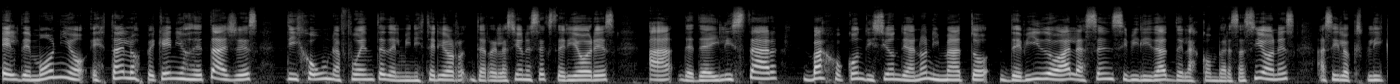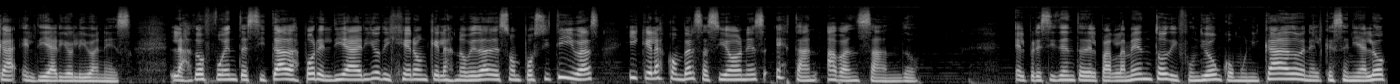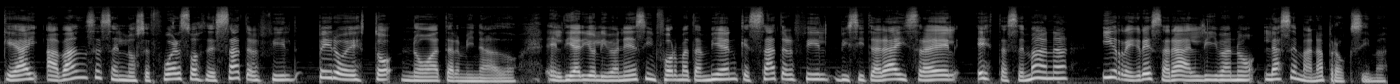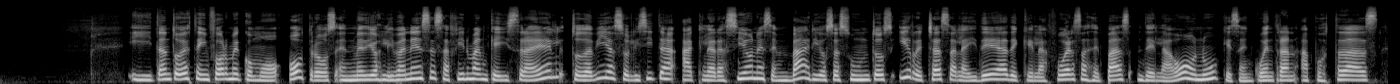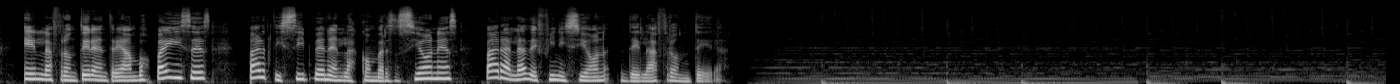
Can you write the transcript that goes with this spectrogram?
El demonio está en los pequeños detalles, dijo una fuente del Ministerio de Relaciones Exteriores a The Daily Star, bajo condición de anonimato debido a la sensibilidad de las conversaciones, así lo explica el diario libanés. Las dos fuentes citadas por el diario dijeron que las novedades son positivas y que las conversaciones están avanzando. El presidente del Parlamento difundió un comunicado en el que señaló que hay avances en los esfuerzos de Satterfield, pero esto no ha terminado. El diario libanés informa también que Satterfield visitará Israel esta semana y regresará al Líbano la semana próxima. Y tanto este informe como otros en medios libaneses afirman que Israel todavía solicita aclaraciones en varios asuntos y rechaza la idea de que las fuerzas de paz de la ONU, que se encuentran apostadas en la frontera entre ambos países, participen en las conversaciones para la definición de la frontera.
